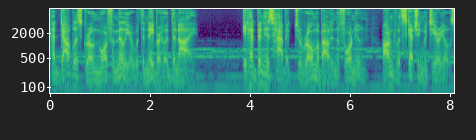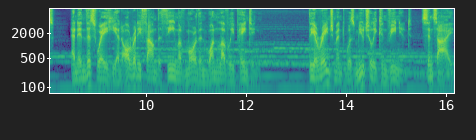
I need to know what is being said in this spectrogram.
had doubtless grown more familiar with the neighborhood than I. It had been his habit to roam about in the forenoon, armed with sketching materials, and in this way he had already found the theme of more than one lovely painting. The arrangement was mutually convenient, since I,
